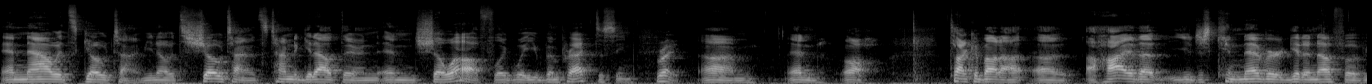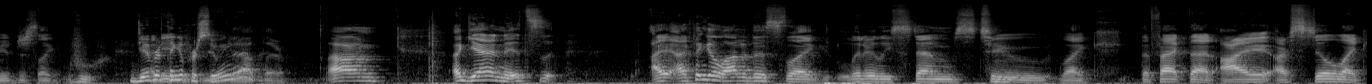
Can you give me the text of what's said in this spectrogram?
And now it's go time. You know, it's show time. It's time to get out there and, and show off like what you've been practicing. Right. Um, and oh, talk about a, a a high that you just can never get enough of. You're just like, whew. Do you ever think of pursuing that? out there? Um, again, it's. I, I think a lot of this like literally stems to like the fact that I I still like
